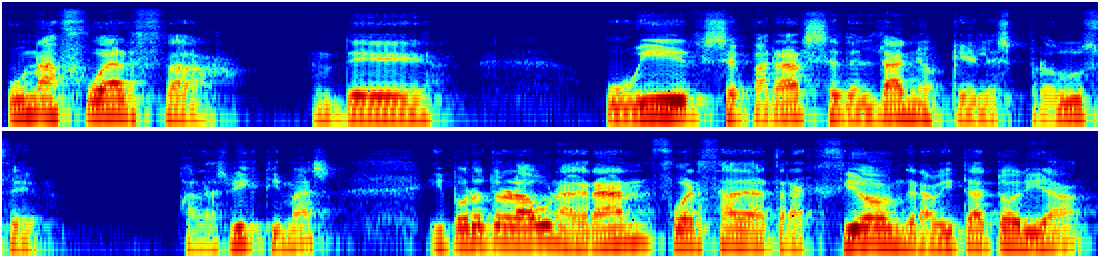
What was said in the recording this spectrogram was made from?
una fuerza de huir, separarse del daño que les produce a las víctimas y por otro lado una gran fuerza de atracción gravitatoria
